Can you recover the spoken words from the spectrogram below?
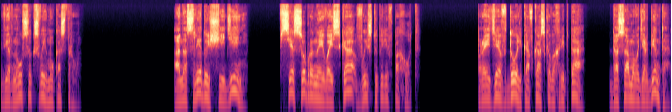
вернулся к своему костру. А на следующий день все собранные войска выступили в поход. Пройдя вдоль Кавказского хребта до самого Дербента,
